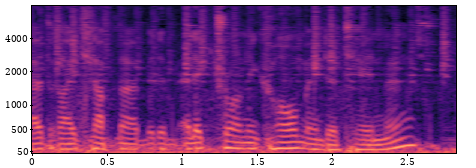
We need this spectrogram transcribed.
HR3 Club Night mit dem Electronic Home Entertainment.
